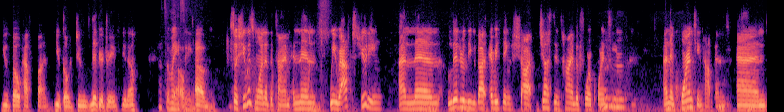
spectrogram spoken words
you go have fun. You go do live your dream, you know? That's So, amazing. um, so she was one at the time, and then we wrapped shooting, and then literally we got everything shot just in time before quarantine, and then quarantine happened, and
